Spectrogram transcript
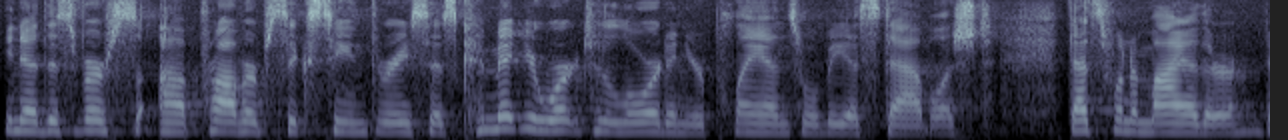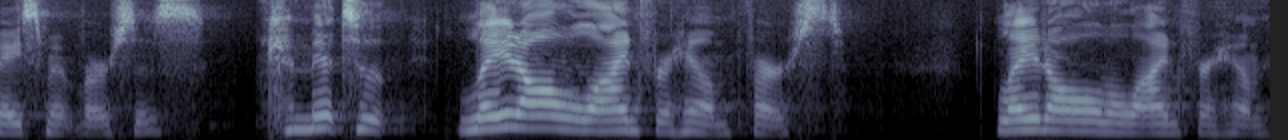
You know, this verse, uh, Proverbs 16 3 says, Commit your work to the Lord and your plans will be established. That's one of my other basement verses. Commit to, lay it all on the line for Him first. Lay it all on the line for Him.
